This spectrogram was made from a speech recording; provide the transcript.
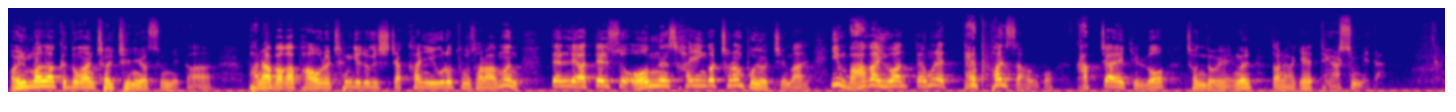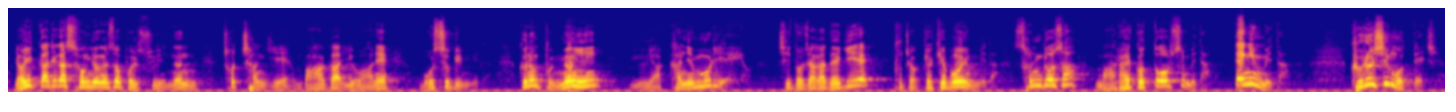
얼마나 그동안 절친이었습니까? 바나바가 바울을 챙겨주기 시작한 이후로 두 사람은 뗄래야 뗄 수 없는 사이인 것처럼 보였지만 이 마가 요한 때문에 대판 싸우고 각자의 길로 전도 여행을 떠나게 되었습니다. 여기까지가 성경에서 볼 수 있는 초창기의 마가 요한의 모습입니다. 그는 분명히 유약한 인물이에요. 지도자가 되기에 부적격해 보입니다. 선교사 말할 것도 없습니다. 땡입니다. 그릇이 못 되죠.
